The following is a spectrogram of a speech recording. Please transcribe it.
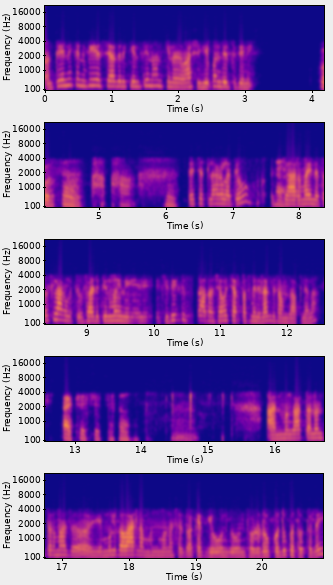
आणि त्यांनी काही बीएससी वगैरे केली ते आणखीन असे हे पण दिलते त्यांनी. कोर्स हा. त्याच्यात लागला तो. चार महिन्यातच लागला तो साडेतीन महिन्याची दिली साधारण चार पाच महिने लागले समजा आपल्याला. अच्छा अच्छा. आणि मग आता नंतर माझं मुलगा वारला म्हणून म्हणून असं डोक्यात घेऊन घेऊन थोडं डोकं दुखत होतं लई.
